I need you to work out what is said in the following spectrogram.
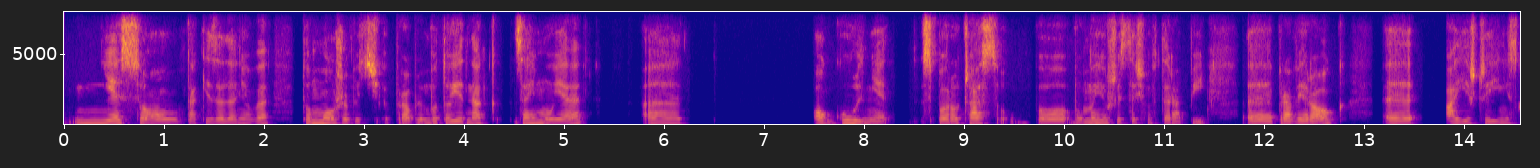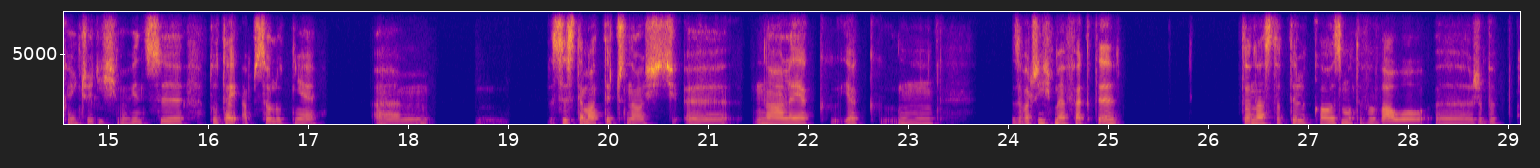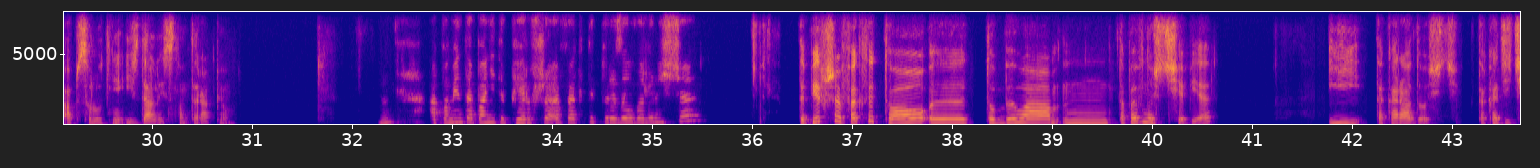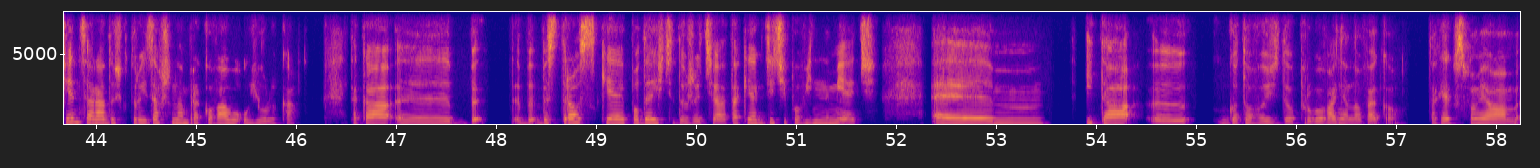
nie są takie zadaniowe, to może być problem, bo to jednak zajmuje e, ogólnie sporo czasu, bo, bo my już jesteśmy w terapii e, prawie rok, e, a jeszcze jej nie skończyliśmy, więc y, tutaj absolutnie em, systematyczność, y, no ale jak, jak mm, zobaczyliśmy efekty, to nas to tylko zmotywowało, y, żeby absolutnie iść dalej z tą terapią. A pamięta Pani te pierwsze efekty, które zauważyliście? Te pierwsze efekty to, y, to była mm, ta pewność siebie i taka radość, taka dziecięca radość, której zawsze nam brakowało u Julka. Taka y, be, be, beztroskie podejście do życia, takie jak dzieci powinny mieć. I ta gotowość do próbowania nowego. Tak jak wspomniałam, y,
